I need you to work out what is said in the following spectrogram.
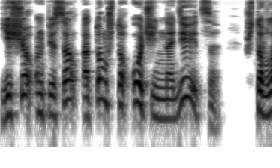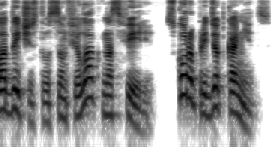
Еще он писал о том, что очень надеется, что владычество Самфилак на сфере скоро придет конец,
